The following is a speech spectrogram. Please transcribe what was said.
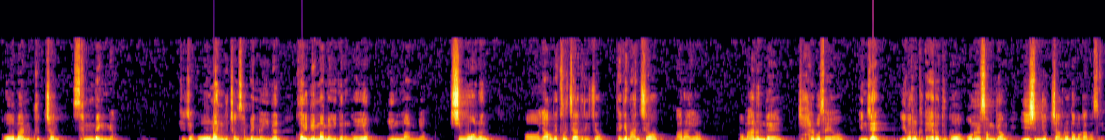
5만 9,300명. 그죠? 5만 9,300명이면 거의 몇만 명이 되는 거예요? 6만 명. 시므온은 어, 야곱의 둘째 아들이죠. 되게 많죠? 많아요. 어, 많은데 잘 보세요. 이제 이거를 그대로 두고 오늘 성경 26장으로 넘어가 보세요.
